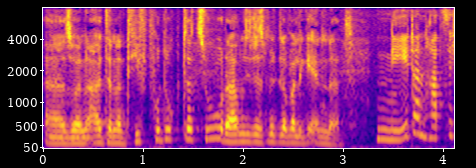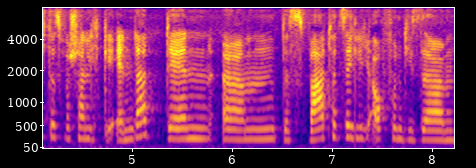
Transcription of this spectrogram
äh, mhm. so ein Alternativprodukt dazu oder haben sie das mittlerweile geändert? Nee, dann hat sich das wahrscheinlich geändert, denn ähm, das war tatsächlich auch von dieser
